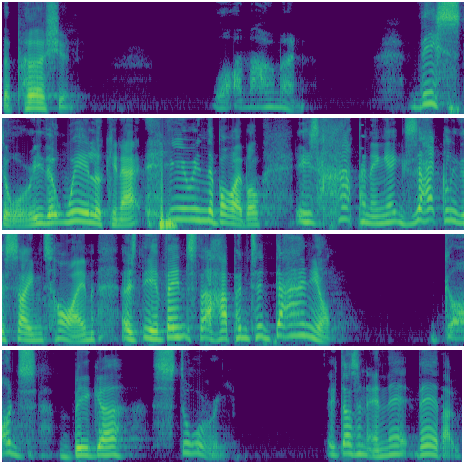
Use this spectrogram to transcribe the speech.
the Persian. What a moment. This story that we're looking at here in the Bible is happening exactly the same time as the events that happened to Daniel. God's bigger story. It doesn't end there, there though.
